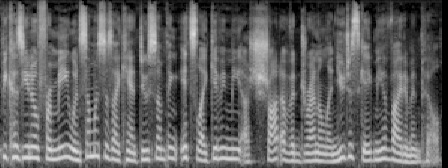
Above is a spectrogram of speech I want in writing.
Because, you know, for me, when someone says I can't do something, it's like giving me a shot of adrenaline. You just gave me a vitamin pill.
